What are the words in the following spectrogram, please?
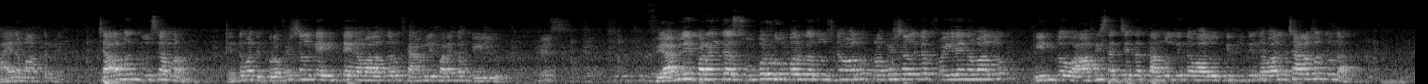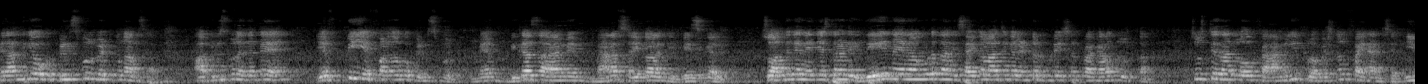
ఆయన మాత్రమే. చాలా మంది చూసాం మనం. ఎంతమంది ప్రొఫెషనల్గా హిట్ అయిన వాళ్ళందరూ ఫ్యామిలీ పరంగా ఫెయిల్యూర్ ఫ్యామిలీ పరంగా సూపర్ డూపర్గా చూసిన వాళ్ళు ప్రొఫెషనల్గా ఫెయిల్ అయిన వాళ్ళు ఇంట్లో ఆఫీసర్ చేత తన్నులు తిన్న వాళ్ళు తిట్లు తిన్న వాళ్ళు చాలా మంది ఉన్నారు. నేను అందుకే ఒక ప్రిన్సిపల్ పెట్టుకున్నాను సార్. ఆ ప్రిన్సిపల్ ఏంటంటే ఎఫ్పిఎఫ్ అనేది ఒక ప్రిన్సిపల్. మేము because I'm a man of psychology basically so అందుకే నేను ఏం చేస్తానంటే దేన్నైనా కూడా దాని సైకలాజికల్ ఇంటర్ప్రిటేషన్ ప్రకారం చూస్తాను చూస్తే దానిలో ఫ్యామిలీ ప్రొఫెషనల్ ఫైనాన్షియల్ ఈ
